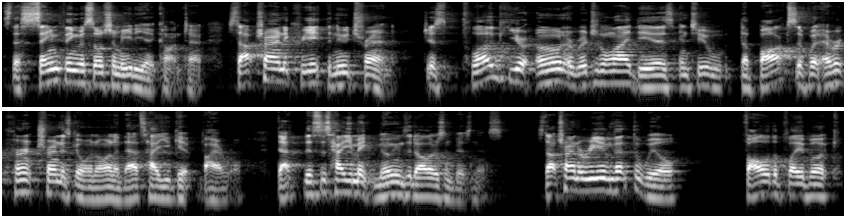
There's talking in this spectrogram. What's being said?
It's the same thing with social media content. Stop trying to create the new trend. Just plug your own original ideas into the box of whatever current trend is going on, and that's how you get viral. That this is how you make millions of dollars in business. Stop trying to reinvent the wheel. Follow the playbook.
